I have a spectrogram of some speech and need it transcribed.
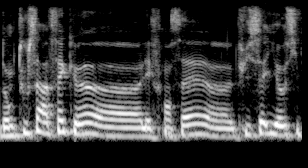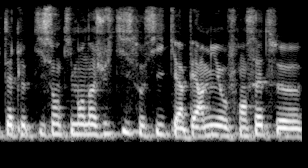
Donc tout ça a fait que euh, les Français, euh, puis il y a aussi peut-être le petit sentiment d'injustice aussi qui a permis aux Français de se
